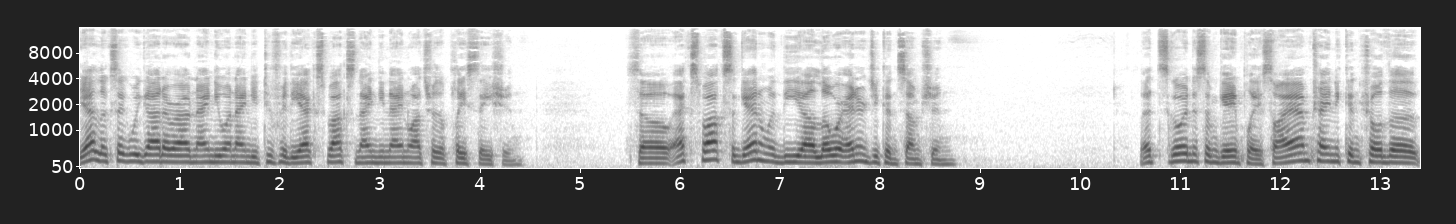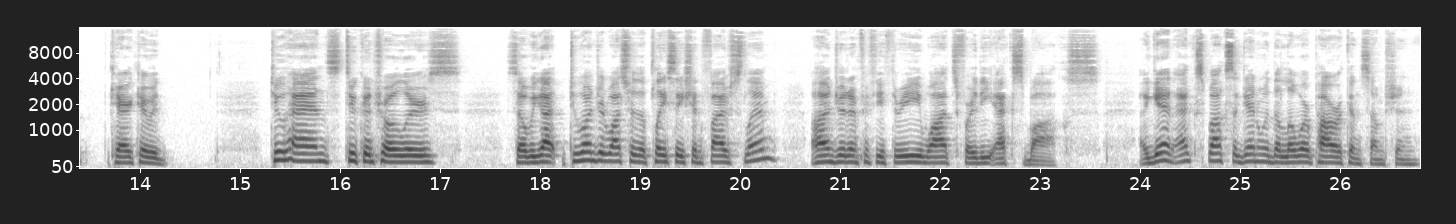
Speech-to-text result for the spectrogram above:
Yeah, looks like we got around 91, 92 for the Xbox, 99 watts for the PlayStation. So Xbox again with the uh, lower energy consumption. Let's go into some gameplay. So I am trying to control the character with two hands, two controllers. So we got 200 watts for the PlayStation 5 Slim, 153 watts for the Xbox. Again, Xbox again with the lower power consumption.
